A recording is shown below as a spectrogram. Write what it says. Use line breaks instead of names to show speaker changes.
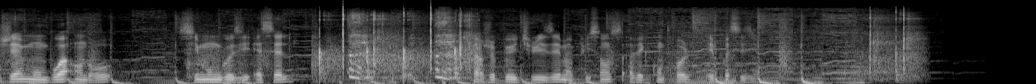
J'aime mon bois Andro Simon Gozi SL car je peux utiliser ma puissance avec contrôle et précision.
